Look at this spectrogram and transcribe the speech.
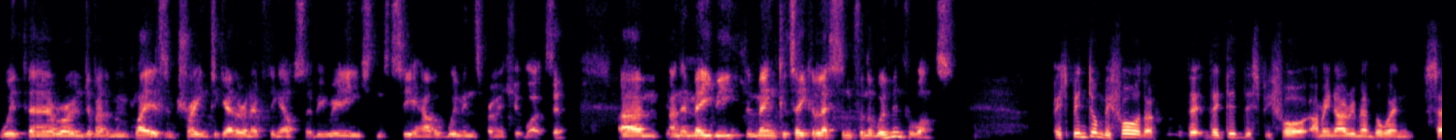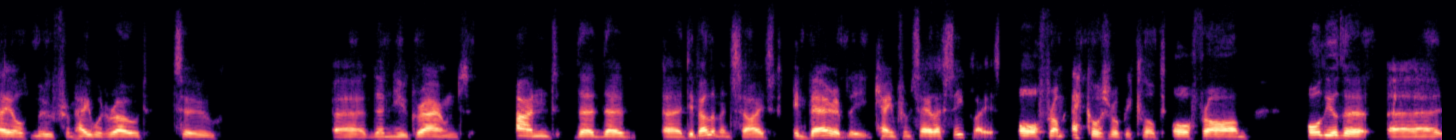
with their own development players and train together and everything else. So it'd be really interesting to see how the women's premiership works it, um, and then maybe the men could take a lesson from the women for once. It's been done before, though. They, they did this before. I mean, I remember when Sale moved from Heywood Road to uh, the new ground, and the the uh, development sides invariably came from Sale FC players, or from Echoes Rugby Club, or from all the other uh,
